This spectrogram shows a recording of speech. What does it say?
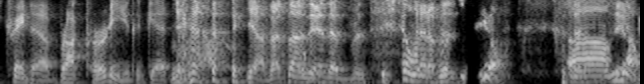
You trade uh, Brock Purdy, you could get. Yeah, yeah, that's not the He's still set up the- deal. set up the Um,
